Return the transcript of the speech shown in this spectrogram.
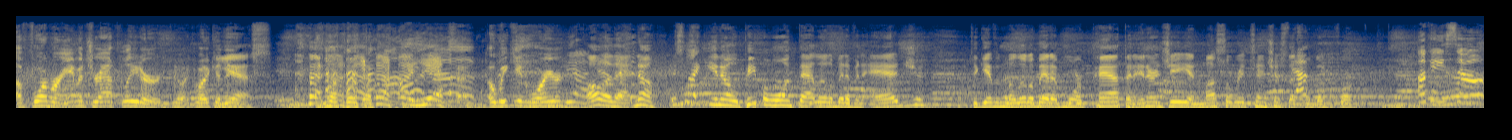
a former amateur athlete or what can they- Yes. yes. a weekend warrior. Yeah. All of that. No, it's like, you know, people want that little bit of an edge to give them a little bit of more pep and energy and muscle retention. So that's what I'm looking for. Okay, so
